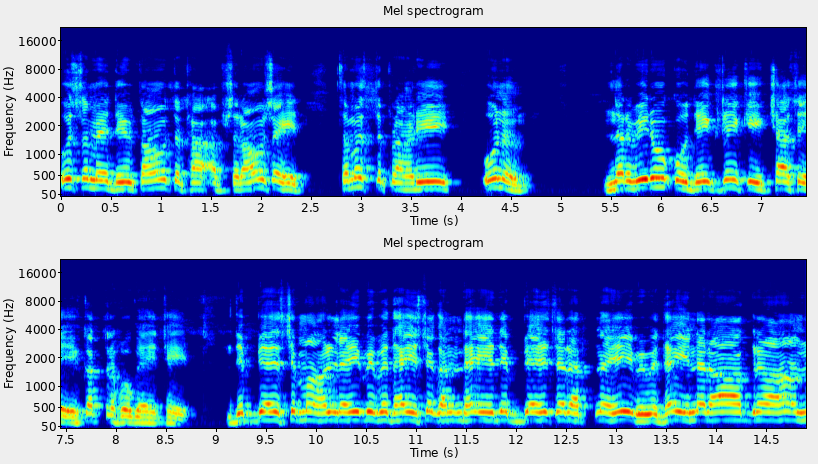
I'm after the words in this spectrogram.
उस समय देवताओं तथा अप्सराओं सहित समस्त प्राणी उन नरवीरों को देखने की इच्छा से एकत्र हो गए थे। दिव्य माल्य विविध गंधे दिव्य रत्न, विविध नराग्रान।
